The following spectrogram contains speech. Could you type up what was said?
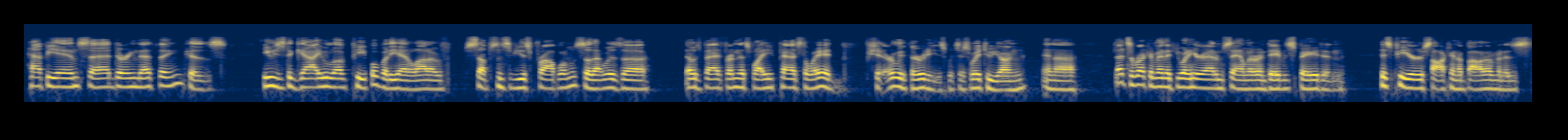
happy and sad during that thing because he was a guy who loved people, but he had a lot of substance abuse problems. So that was uh that was bad for him. That's why he passed away at shit early thirties, which is way too young. And uh, that's a recommend if you want to hear Adam Sandler and David Spade and his peers talking about him and his,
